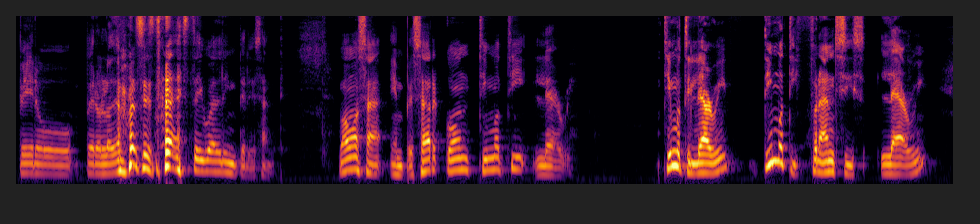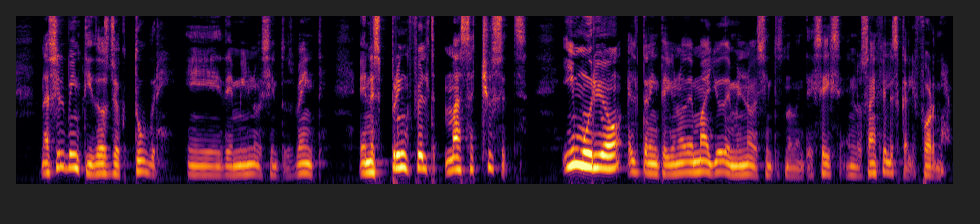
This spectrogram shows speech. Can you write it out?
pero, pero lo demás está, está igual de interesante. Vamos a empezar con Timothy Larry. Timothy Larry, Timothy Francis Larry, nació el 22 de octubre eh, de 1920 en Springfield, Massachusetts, y murió el 31 de mayo de 1996 en Los Ángeles, California.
